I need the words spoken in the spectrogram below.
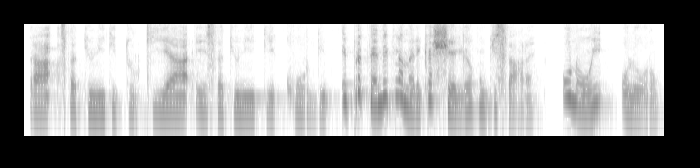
tra Stati Uniti Turchia e Stati Uniti curdi, e pretende che l'America scelga conquistare o noi o loro.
